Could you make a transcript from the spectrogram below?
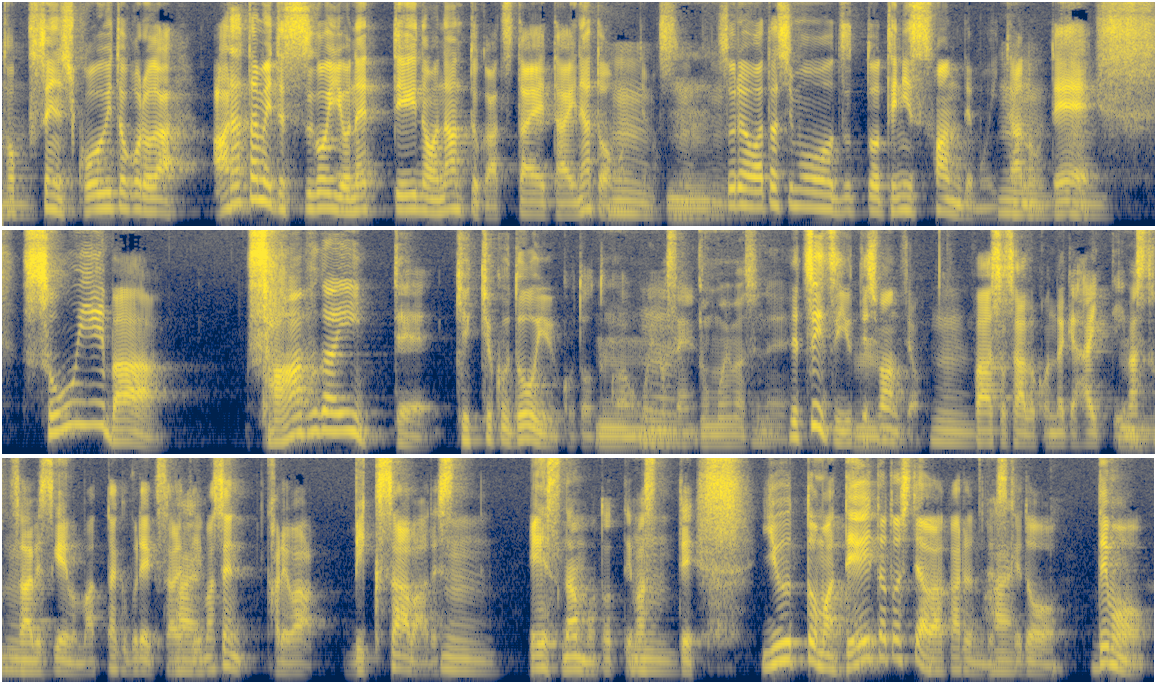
トップ選手こういうところが改めてすごいよねっていうのはなんとか伝えたいなと思ってます。うん。それは私もずっとテニスファンでもいたので、うん。そういえばサーブがいいって結局どういうこととか思いません、うん思いますね。でついつい言ってしまうんですよ。うんファーストサーブこんだけ入っていますと、うんサービスゲーム全くブレイクされていません。彼はビッグサーバーです。うんエース何も取っていますって言うと、まあデータとしてはわかるんですけど、でも、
